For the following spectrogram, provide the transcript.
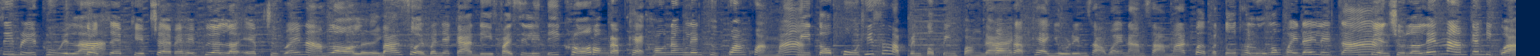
ซี่บรีดพูวิลล่ากดเซฟคลิปแชร์ไปให้เพื่อนแล้วเอฟชุดว่ายน้ำรอเลย บ้านสวยบรรยากาศดีฟ a ซิลิตี้ครบห้องรับแขกห้องนั่งเล่นคือกว้างขวางมาก มีโต๊ะพูลที่สลับเป็นโต๊ะปิงปองได้ห้องรับแขกอยู่ริมสระว่ายน้ำสามารถเปิดประตูทะลุลงไปได้เลยจ้าเปลี่ยนชุดแล้วเล่นน้ำกันดีกว่า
